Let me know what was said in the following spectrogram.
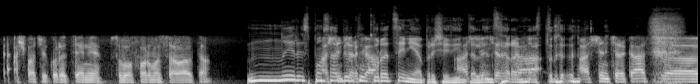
Aș face curățenie, sub o formă sau alta. Nu e responsabil încerca, cu curățenia președintele încerca, în țara noastră. Aș încerca să,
